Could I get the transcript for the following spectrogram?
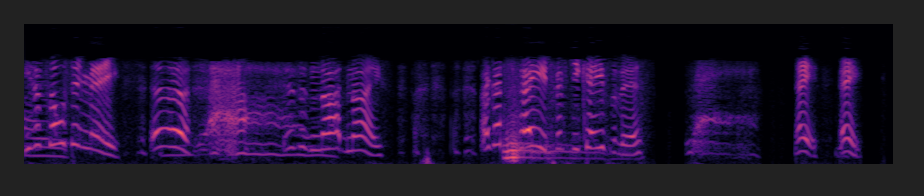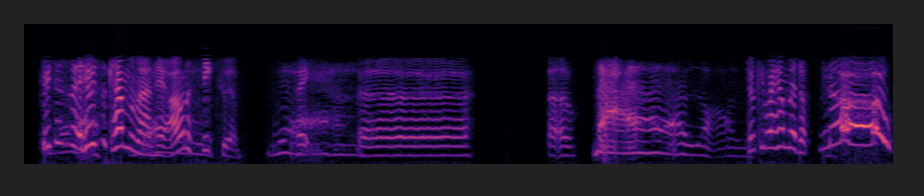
He's assaulting me! Ugh, this is not nice. I got paid 50k for this. Hey, hey, who's the, who's the cameraman here? I want to speak to him. Hey, uh, uh-oh. Don't keep my helmet up. No!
